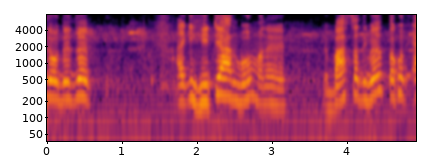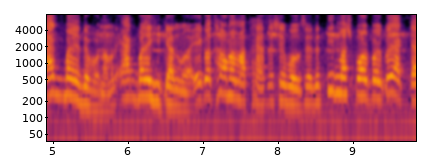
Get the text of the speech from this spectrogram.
যে ওদের যে আর কি হিটে আনব মানে বাচ্চা দিবে, তখন একবারে দেবো না মানে একবারে হিটে আনব না। এই কথাও আমার মাথায় আছে, সে বলছে যে তিন মাস পর পর করে একটা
